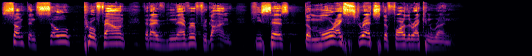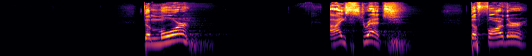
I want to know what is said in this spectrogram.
something so profound that I've never forgotten. He says, the more I stretch, the farther I can run. The more I stretch, the farther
